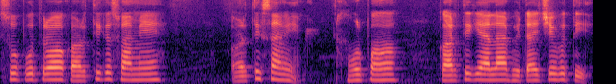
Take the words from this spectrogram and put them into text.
सुपुत्र कार्तिकस्वामी कार्तिकस्वामी उर्फ कार्तिकेयाला भेटायचे होते.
